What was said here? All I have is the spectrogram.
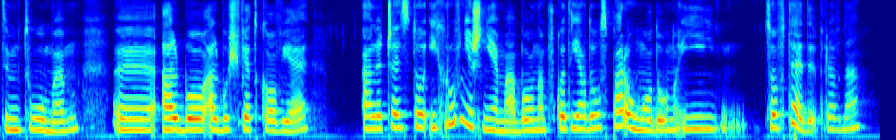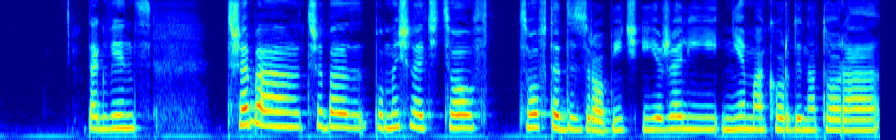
tym tłumem, e, albo, albo świadkowie, ale często ich również nie ma, bo na przykład jadą z parą młodą, no i co wtedy, prawda? Tak więc trzeba, trzeba pomyśleć, co w co wtedy zrobić i jeżeli nie ma koordynatora,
